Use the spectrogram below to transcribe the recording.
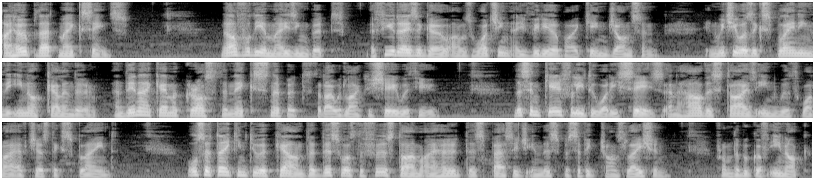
I hope that makes sense. Now for the amazing bit. A few days ago, I was watching a video by Ken Johnson in which he was explaining the Enoch calendar, and then I came across the next snippet that I would like to share with you. Listen carefully to what he says and how this ties in with what I have just explained. Also take into account that this was the first time I heard this passage in this specific translation from the book of Enoch.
